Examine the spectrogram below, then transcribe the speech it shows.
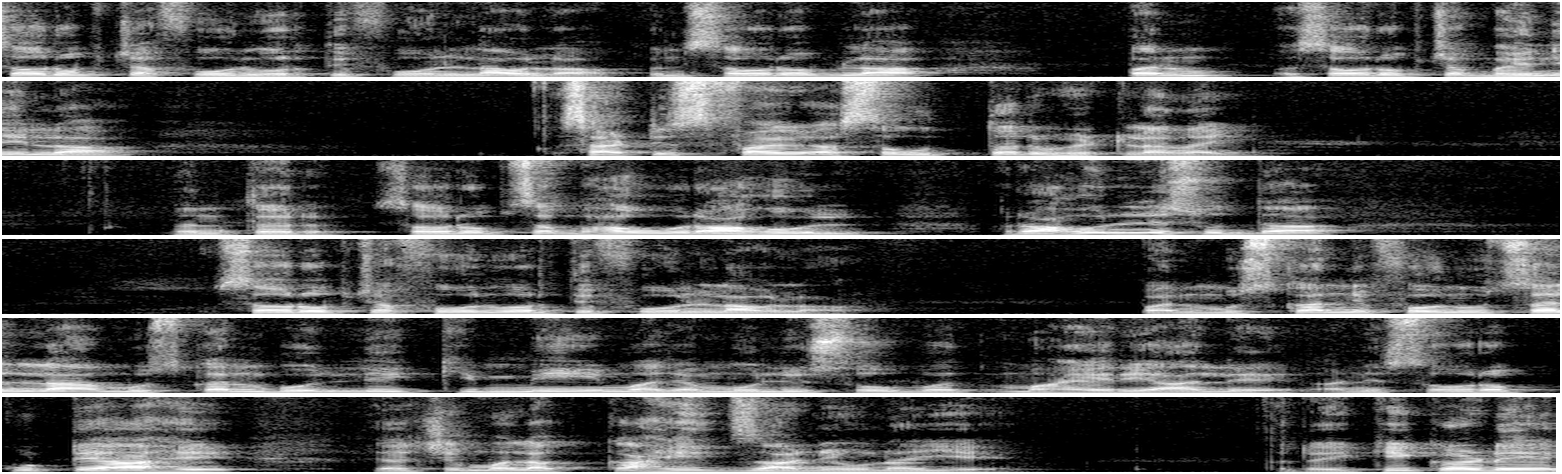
सौरभच्या फोनवरती फोन लावला. पण सौरभला पण सौरभच्या बहिणीला सॅटिस्फाईड असं उत्तर भेटलं नाही. नंतर सौरभचा भाऊ राहुल राहुलने सुद्धा सौरभच्या फोनवरती फोन लावला. पण मुस्कानने फोन उचलला. मुस्कान बोलली की मी माझ्या मुलीसोबत माहेरी आले आणि सौरभ कुठे आहे याची मला काहीच जाणीव नाही आहे तर एकीकडे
